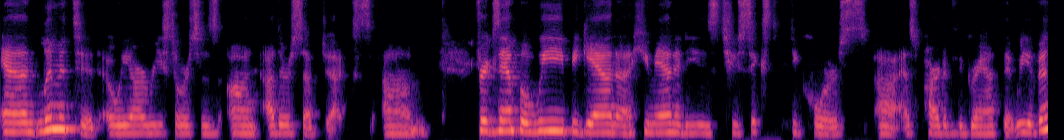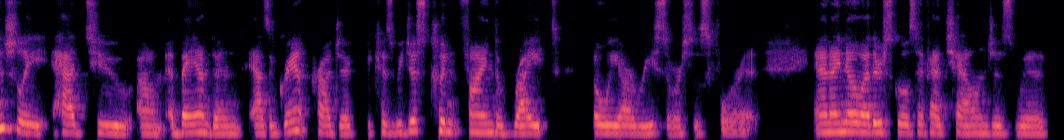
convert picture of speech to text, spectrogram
and limited OER resources on other subjects. Um, for example, we began a Humanities 260 course uh, as part of the grant that we eventually had to um, abandon as a grant project because we just couldn't find the right OER resources for it. And I know other schools have had challenges with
